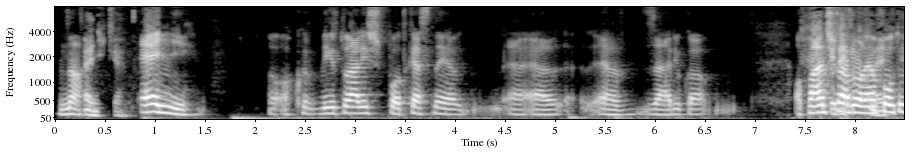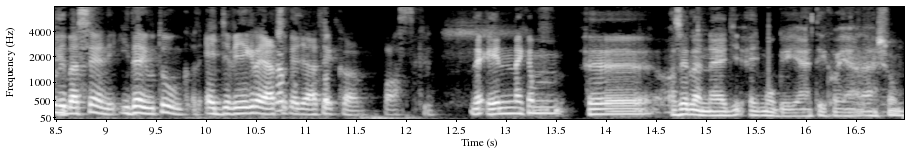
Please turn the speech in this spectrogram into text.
Na, ennyi. Ennyi akkor virtuális podcastnél el, el, elzárjuk a... A páncskárról nem fog tudni beszélni? Ide jutunk? Egy végre játszok egy játékkal? Baszki. De én nekem ö, azért lenne egy, egy mobil játék ajánlásom.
